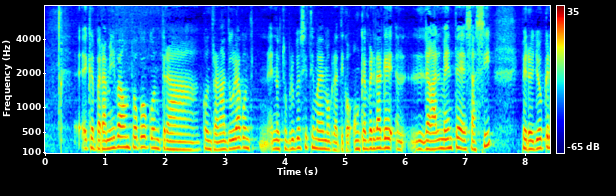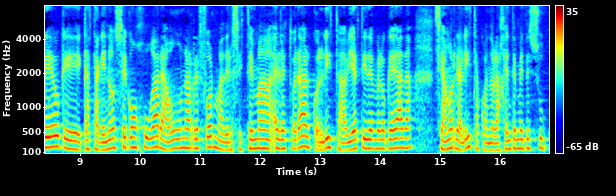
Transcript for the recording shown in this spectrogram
que para mí va un poco contra, contra natura en nuestro propio sistema democrático. Aunque es verdad que eh, legalmente es así, pero yo creo que, que hasta que no se conjugara una reforma del sistema electoral con listas abiertas y desbloqueadas, seamos realistas. Cuando la gente mete su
